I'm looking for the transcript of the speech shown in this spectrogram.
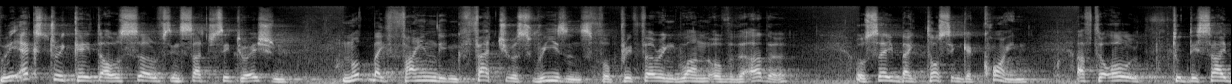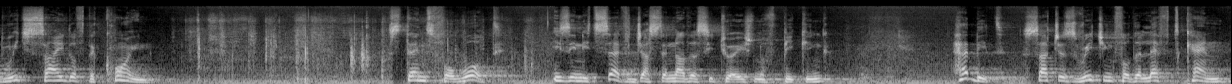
We extricate ourselves in such situation not by finding fatuous reasons for preferring one over the other, or say by tossing a coin. After all, to decide which side of the coin stands for what is in itself just another situation of picking. Habit, such as reaching for the left can,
